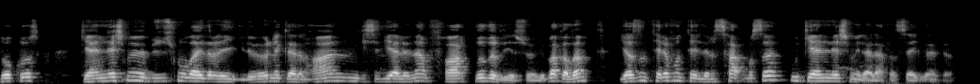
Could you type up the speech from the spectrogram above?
9. Genleşme ve büzüşme olaylarıyla ilgili örneklerden hangisi diğerlerinden farklıdır diye söylüyor. Bakalım yazın telefon tellerinin sarkması bu genleşme ile alakalı sevgili öğrencilerim.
